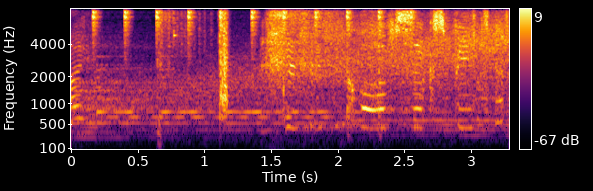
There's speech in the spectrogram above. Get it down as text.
Club six feet.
